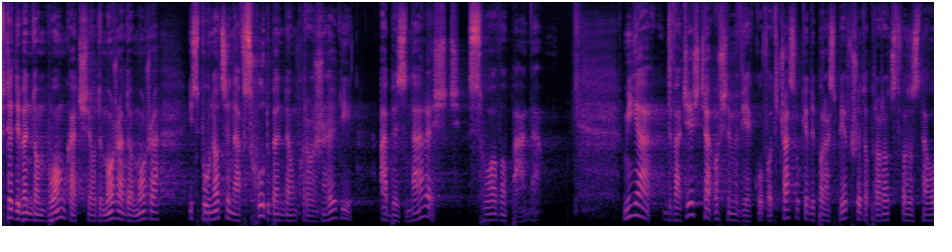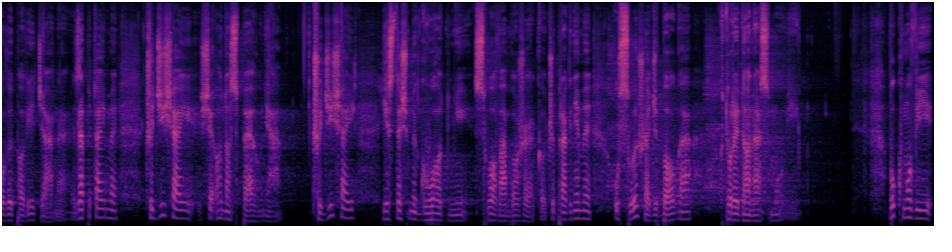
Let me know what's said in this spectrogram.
Wtedy będą błąkać się od morza do morza i z północy na wschód będą krążyli, aby znaleźć słowo Pana. Mija 28 wieków od czasu, kiedy po raz pierwszy to proroctwo zostało wypowiedziane. Zapytajmy, czy dzisiaj się ono spełnia? Czy dzisiaj jesteśmy głodni Słowa Bożego? Czy pragniemy usłyszeć Boga, który do nas mówi? Bóg mówi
